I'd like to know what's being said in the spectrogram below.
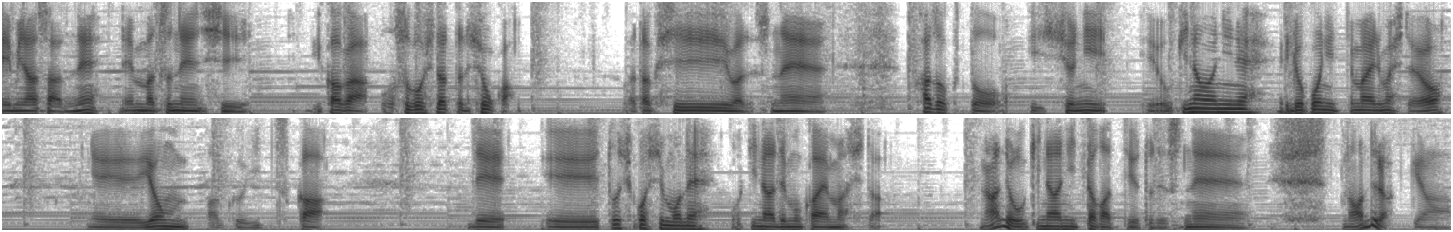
えー皆さんね、年末年始、いかがお過ごしだったでしょうか？私はですね、家族と一緒に沖縄にね、旅行に行ってまいりましたよ。え4泊5日。で、えー年越しもね、沖縄で迎えました。なんで沖縄に行ったかっていうとですね、なんでだっけな？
